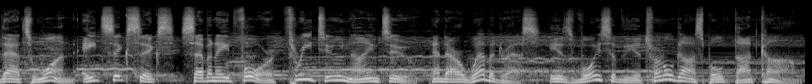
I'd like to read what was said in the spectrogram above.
That's 1 866 784 3292. And our web address is voiceoftheeternalgospel.com.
